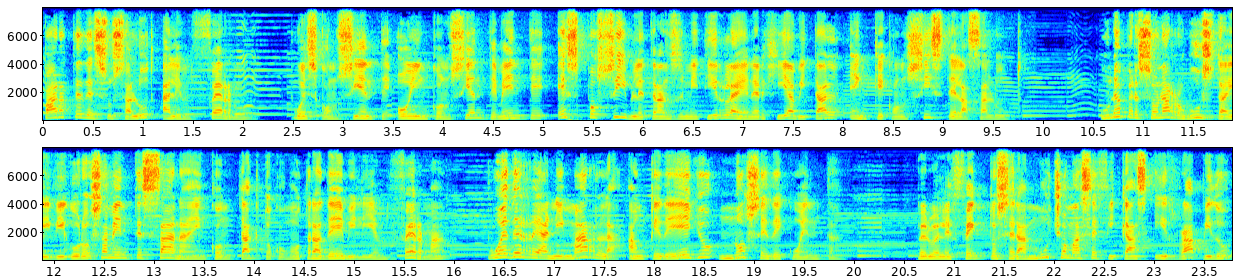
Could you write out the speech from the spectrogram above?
parte de su salud al enfermo, pues consciente o inconscientemente es posible transmitir la energía vital en que consiste la salud. Una persona robusta y vigorosamente sana en contacto con otra débil y enferma puede reanimarla aunque de ello no se dé cuenta pero el efecto será mucho más eficaz y rápido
